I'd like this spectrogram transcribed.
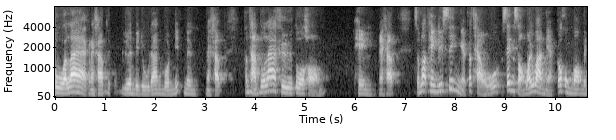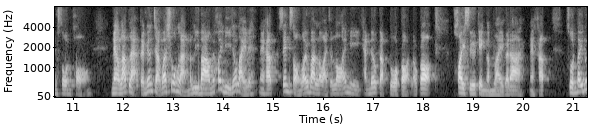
ตัวแรกนะครับผมเลื่อนไปดูด้านบนนิดนึงนะครับคำถามตัวแรกคือตัวของเฮงนะครับสำหรับเฮงลิสซิ่งเนี่ยก็แถวเส้น 200 วันเนี่ยก็คงมองเป็นโซนของ แนวรับแหละ แต่เนื่องจากว่าช่วงหลังมันรีบาวไม่ค่อยดีเท่าไหร่เลยนะครับ เส้น 200 วันเราอาจจะรอให้มีแคนเดิลกลับตัวก่อน แล้วก็ค่อยซื้อเก่งกำไรก็ได้นะครับ ส่วนไบดู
